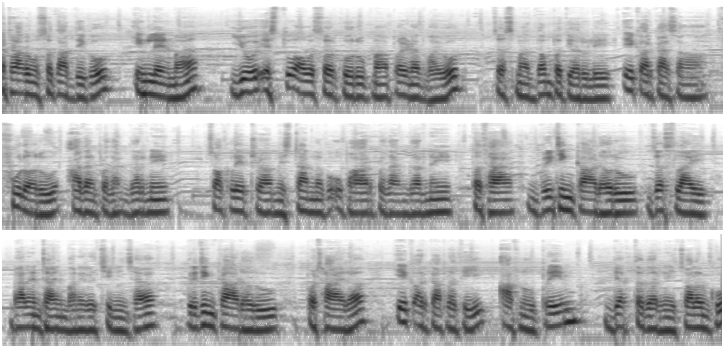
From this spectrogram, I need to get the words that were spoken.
अठारौँ शताब्दीको इङ्ल्यान्डमा यो यस्तो अवसरको रूपमा परिणत भयो जसमा दम्पतिहरूले एक अर्कासँग फुलहरू आदान प्रदान गर्ने चकलेट र मिष्टान्नको उपहार प्रदान गर्ने तथा ग्रिटिङ कार्डहरू जसलाई भ्यालेन्टाइन भनेर चिनिन्छ ग्रिटिङ कार्डहरू पठाएर एक अर्काप्रति आफ्नो प्रेम व्यक्त गर्ने चलनको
